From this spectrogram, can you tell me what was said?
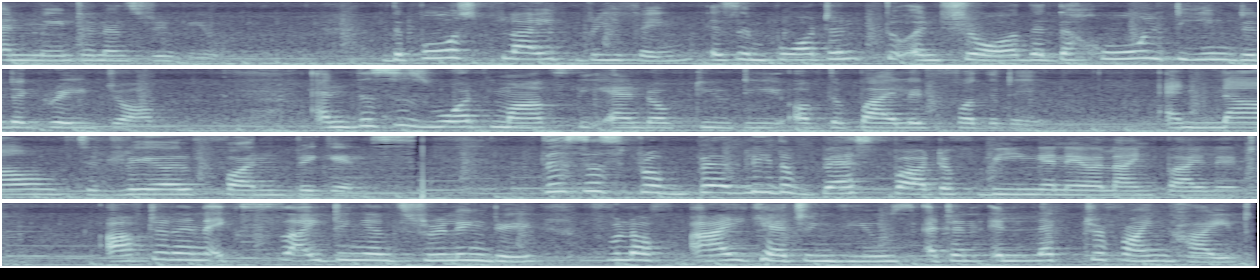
and maintenance review. The post flight briefing is important to ensure that the whole team did a great job. And this is what marks the end of duty of the pilot for the day. And now the real fun begins. This is probably the best part of being an airline pilot. After an exciting and thrilling day full of eye catching views at an electrifying height,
